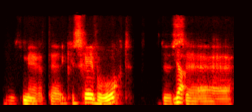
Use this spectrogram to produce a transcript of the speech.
Dus meer het geschreven woord. Dus Ja.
